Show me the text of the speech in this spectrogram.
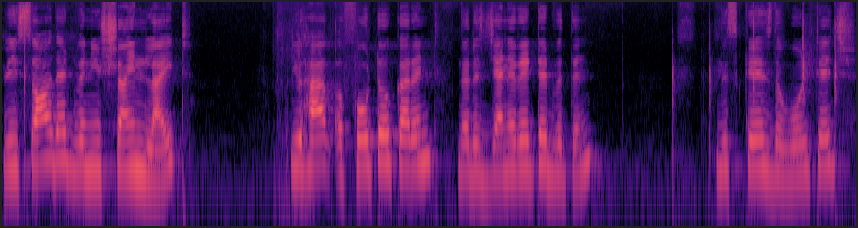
we saw that when you shine light you have a photo current that is generated within in this case the voltage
